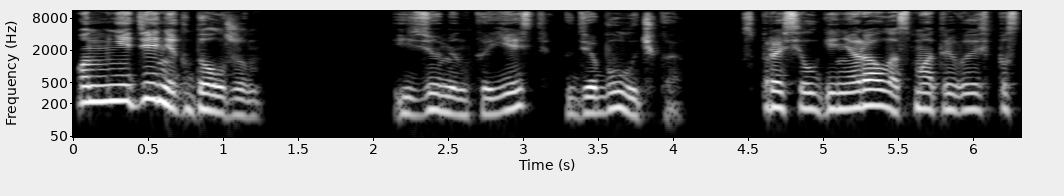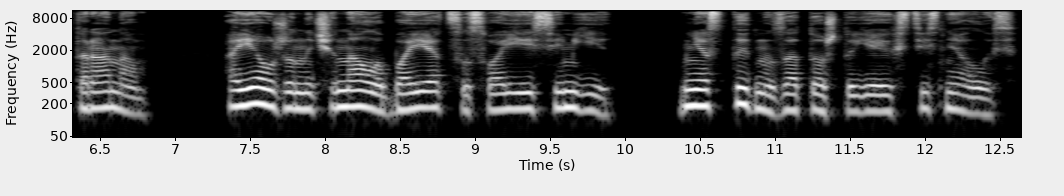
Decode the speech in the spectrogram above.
«Он мне денег должен». «Изюминка есть? Где булочка?» — спросил генерал, осматриваясь по сторонам. А я уже начинала бояться своей семьи. Мне стыдно за то, что я их стеснялась.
